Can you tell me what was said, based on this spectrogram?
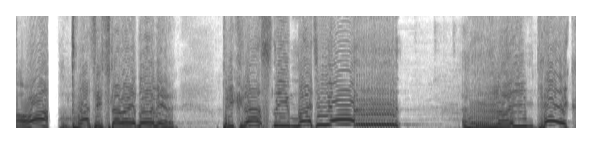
О, 22 номер. Прекрасный Мадияр Раимбек.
